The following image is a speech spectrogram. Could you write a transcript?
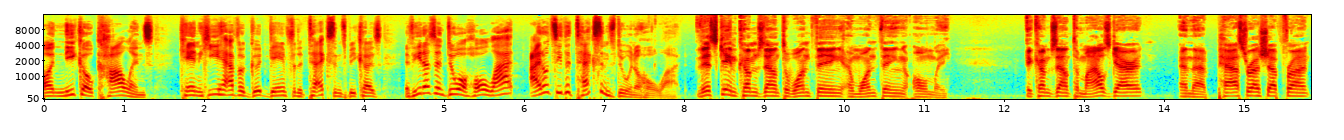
on Nico Collins. Can he have a good game for the Texans? Because if he doesn't do a whole lot, I don't see the Texans doing a whole lot. This game comes down to one thing and one thing only. It comes down to Myles Garrett and that pass rush up front,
